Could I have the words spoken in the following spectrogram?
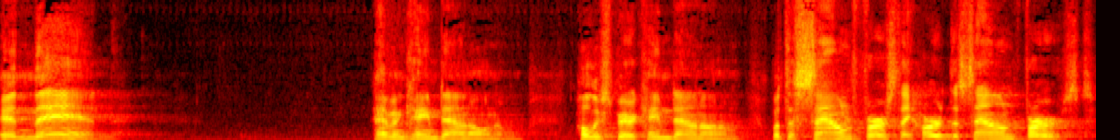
And then heaven came down on them. Holy Spirit came down on them. But the sound first, they heard the sound first.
